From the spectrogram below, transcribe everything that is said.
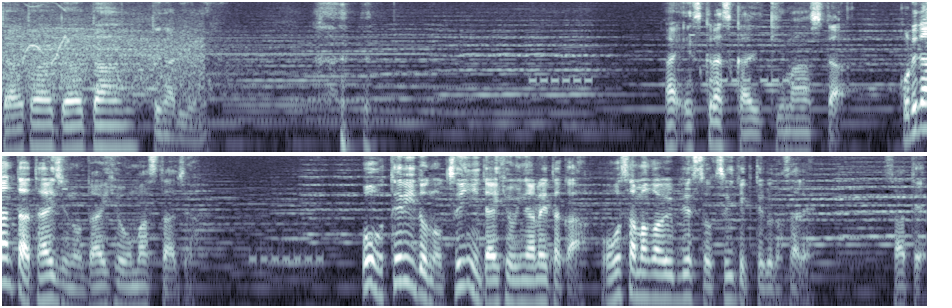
ダダダダンってなるよね。はい、S クラスから来ました。これであんたは大樹の代表マスターじゃ。おテリー殿、ついに代表になられたか。王様がお呼びですとついてきてくだされ。さて。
